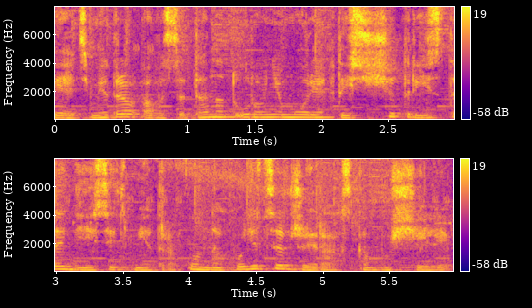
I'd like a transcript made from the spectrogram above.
5 метров, а высота над уровнем моря 1310 метров. Он находится в Джейрахском ущелье.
